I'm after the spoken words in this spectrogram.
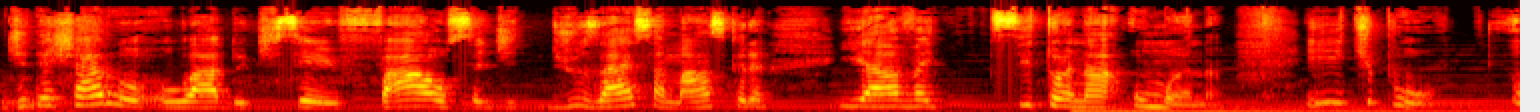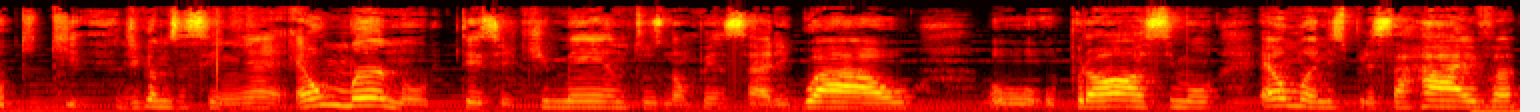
de deixar o, lado de ser falsa, de, de usar essa máscara e ela vai se tornar humana. E tipo, o que, que, digamos assim, né? É humano ter sentimentos, não pensar igual, o, o, próximo, é humano expressar raiva,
